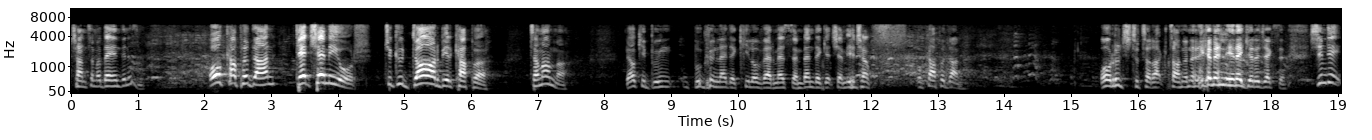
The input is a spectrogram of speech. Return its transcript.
Çantamı beğendiniz mi? O kapıdan geçemiyor. Çünkü dar bir kapı. Tamam mı? Belki bugün, bugünlerde kilo vermezsem ben de geçemeyeceğim o kapıdan. Oruç tutarak Tanrı'nın egemenliğine gireceksin. Şimdi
